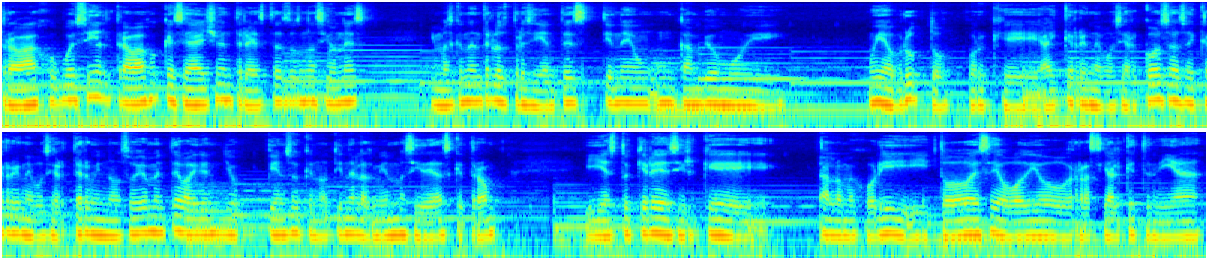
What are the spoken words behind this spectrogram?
trabajo, pues sí, el trabajo que se ha hecho entre estas dos naciones y más que nada entre los presidentes tiene un, cambio muy muy abrupto porque hay que renegociar cosas, hay que renegociar términos. Obviamente Biden yo pienso que no tiene las mismas ideas que Trump y esto quiere decir que a lo mejor y, todo ese odio racial que tenía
